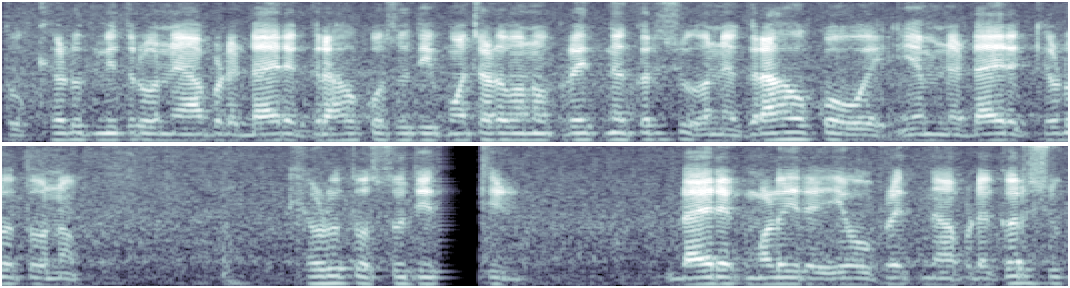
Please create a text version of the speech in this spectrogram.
તો ખેડૂત મિત્રોને આપણે ડાયરેક્ટ ગ્રાહકો સુધી પહોંચાડવાનો પ્રયત્ન કરીશું અને ગ્રાહકો હોય એમને ડાયરેક્ટ ખેડૂતોનો ખેડૂતો સુધીથી ડાયરેક્ટ મળી રહે એવો પ્રયત્ન આપણે કરીશું.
